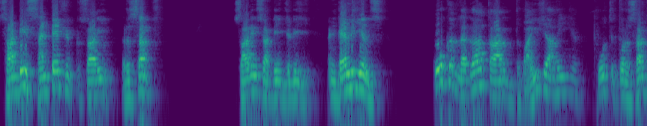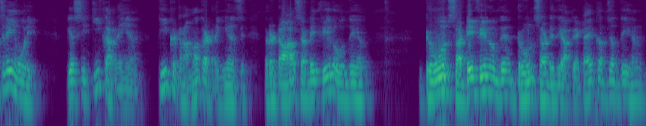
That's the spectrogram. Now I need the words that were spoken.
ਸਾਡੀ ਸਾਇੰਟੀਫਿਕ ਸਾਰੀ ਰਿਸਰਚ ਸਾਰੀ ਸਾਡੀ ਜਿਹੜੀ ਇੰਟੈਲੀਜੈਂਸ ਉਹ ਕ ਲਗਾਤਾਰ ਦਬਾਈ ਜਾ ਰਹੀ ਹੈ। ਉਹ ਤੇ ਰਿਸਰਚ ਨਹੀਂ ਹੋ ਰਹੀ ਕਿ ਅਸੀਂ ਕੀ ਕਰ ਰਹੇ ਹਾਂ, ਕੀ ਘਟਨਾਵਾਂ ਘਟ ਰਹੀਆਂ ਸੀ। ਰਡਾਰ ਸਾਡੇ ਫੇਲ ਹੁੰਦੇ ਹਨ। ਡਰੋਨ ਸਾਡੇ ਫੇਲ ਹੁੰਦੇ ਹਨ। ਡਰੋਨ ਸਾਡੇ ਤੇ ਆ ਕੇ ਅਟੈਕ ਕਰ ਜਾਂਦੇ ਹਨ।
